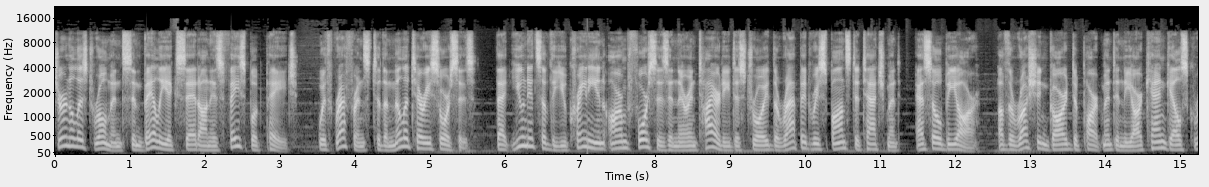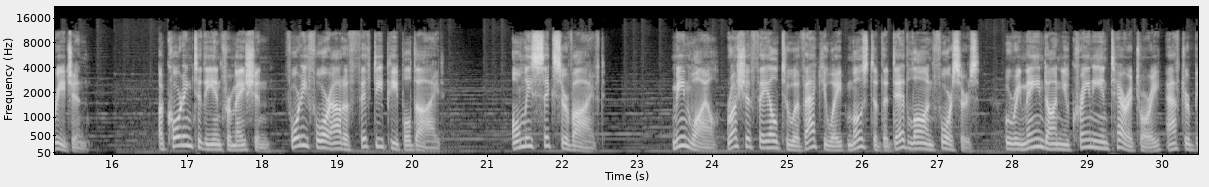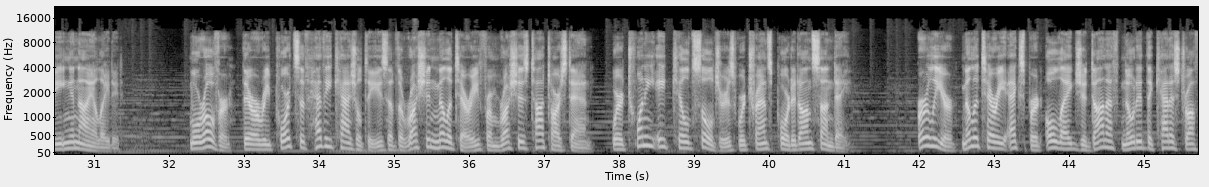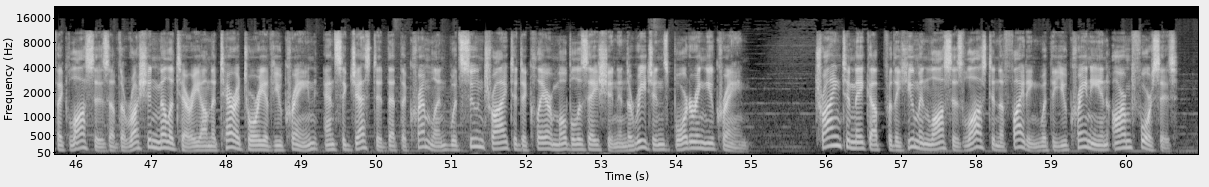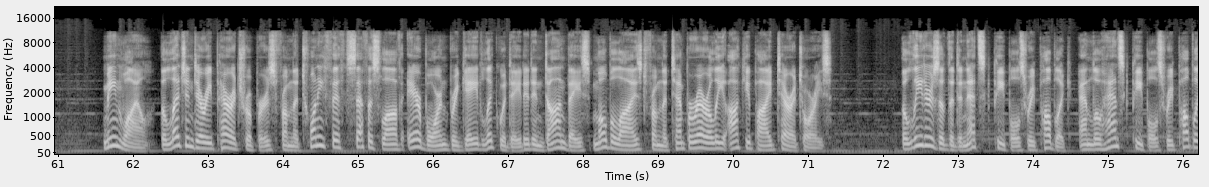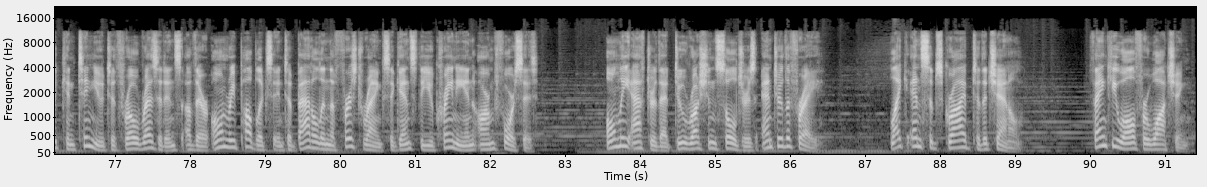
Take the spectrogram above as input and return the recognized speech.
journalist Roman Tsymbaliuk said on his Facebook page, with reference to the military sources, that units of the Ukrainian armed forces in their entirety destroyed the Rapid Response Detachment SOBR, of the Russian Guard Department in the Arkhangelsk region. According to the information, 44 out of 50 people died. Only six survived. Meanwhile, Russia failed to evacuate most of the dead law enforcers, who remained on Ukrainian territory after being annihilated. Moreover, there are reports of heavy casualties of the Russian military from Russia's Tatarstan, where 28 killed soldiers were transported on Sunday. Earlier, military expert Oleg Zhdanov noted the catastrophic losses of the Russian military on the territory of Ukraine and suggested that the Kremlin would soon try to declare mobilization in the regions bordering Ukraine. Trying to make up for the human losses lost in the fighting with the Ukrainian armed forces, Meanwhile, the legendary paratroopers from the 25th Sicheslav Airborne Brigade liquidated in Donbass mobilized from the temporarily occupied territories. The leaders of the Donetsk People's Republic and Luhansk People's Republic continue to throw residents of their own republics into battle in the first ranks against the Ukrainian armed forces. Only after that do Russian soldiers enter the fray. Like and subscribe to the channel. Thank you all for watching.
